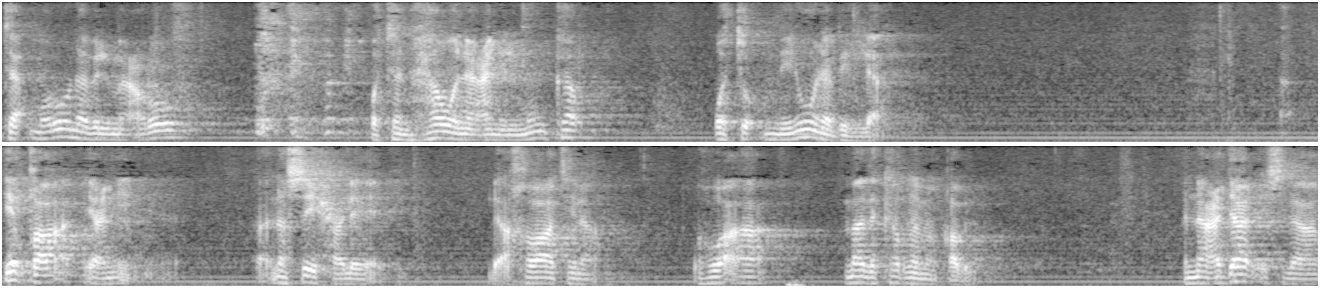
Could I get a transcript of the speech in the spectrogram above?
تأمرون بالمعروف وتنهون عن المنكر وتؤمنون بالله. يبقى يعني نصيحة لأخواتنا. وهو ما ذكرنا من قبل. أن أعداء الإسلام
